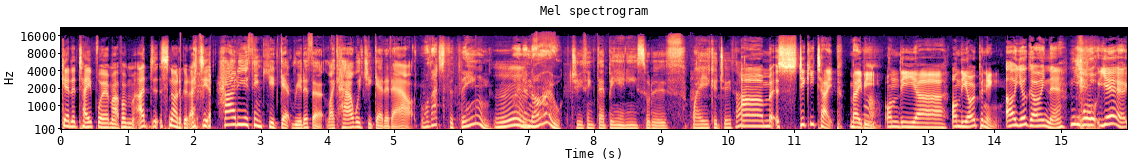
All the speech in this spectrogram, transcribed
get a tapeworm up. Um, I, it's not a good idea. How do you think you'd get rid of it? Like, how would you get it out? Well, that's the thing. I don't know. Do you think there'd be any sort of way you could do that? Um, sticky tape maybe on the uh, on the opening. Oh, you're going there. Well, yeah,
